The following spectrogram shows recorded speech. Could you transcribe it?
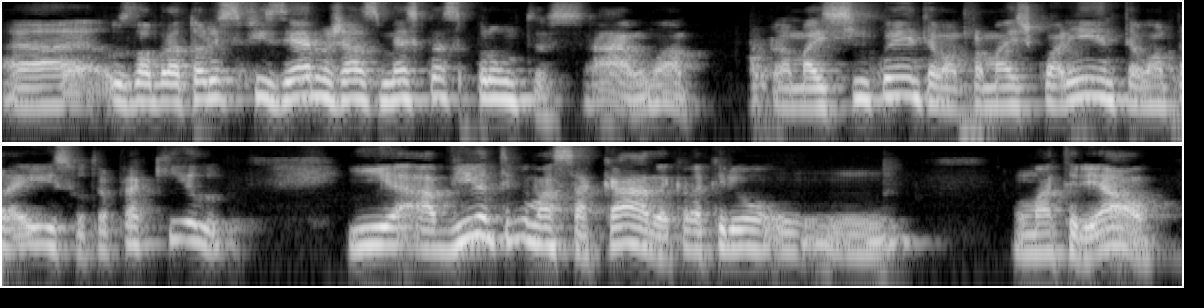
ah, os laboratórios fizeram já as mesclas prontas. Ah, uma para mais de 50, uma para mais de 40, uma para isso, outra para aquilo. E a Vivian teve uma sacada que ela criou um, um, material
